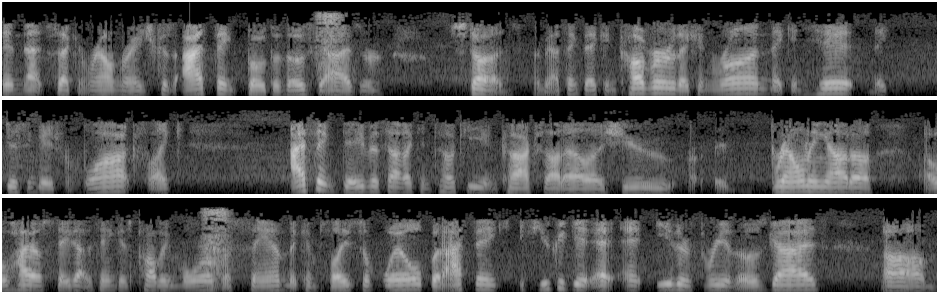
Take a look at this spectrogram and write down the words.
in that second round range because I think both of those guys are studs. I mean, I think they can cover, they can run, they can hit, they disengage from blocks. Like, I think Davis out of Kentucky and Cox out of LSU, Browning out of Ohio State, I think is probably more of a Sam that can play some will. But I think if you could get at, at either three of those guys, um,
